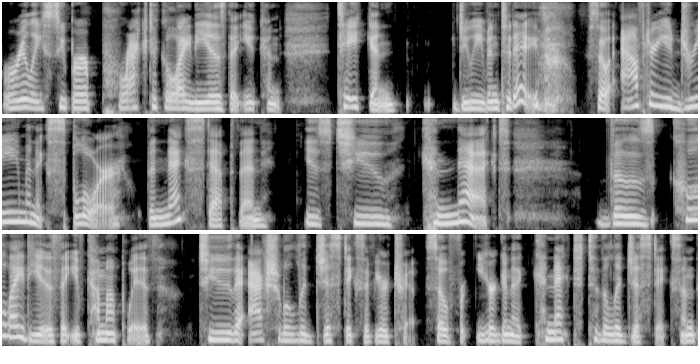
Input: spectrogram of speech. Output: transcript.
really super practical ideas that you can take and do even today. so, after you dream and explore, the next step then is to connect those cool ideas that you've come up with to the actual logistics of your trip. So for, you're going to connect to the logistics. And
